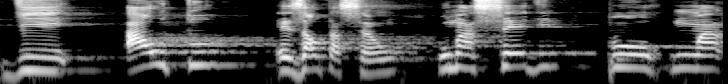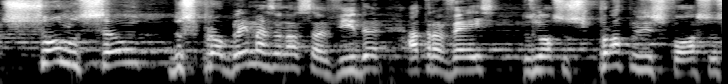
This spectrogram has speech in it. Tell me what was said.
de autoexaltação, uma sede por uma solução dos problemas da nossa vida através dos nossos próprios esforços,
